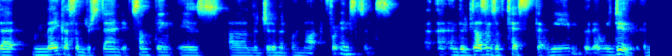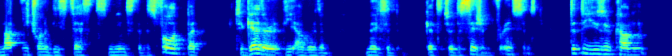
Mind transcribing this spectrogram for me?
that make us understand if something is uh, legitimate or not. For instance, and there are dozens of tests that we that we do, and not each one of these tests means that it's fraud, but together the algorithm makes it gets to a decision. For instance, did the user come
